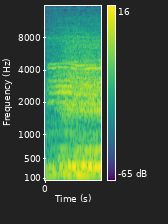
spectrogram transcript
Yeah.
